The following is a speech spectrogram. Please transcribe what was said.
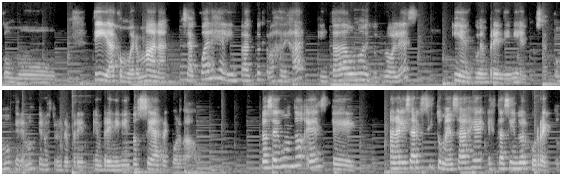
como tía, como hermana. O sea, ¿cuál es el impacto que vas a dejar en cada uno de tus roles y en tu emprendimiento, o sea, cómo queremos que nuestro emprendimiento sea recordado. Lo segundo es eh, analizar si tu mensaje está siendo el correcto,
